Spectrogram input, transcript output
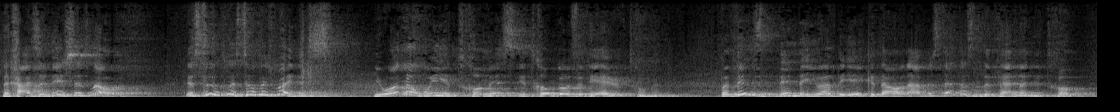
The Chazon Ish says no. There's two, there's two Cheshbainis. You want to know where your Tchum is? Your Tchum goes with the Erev Tchumim. But this din that you have the Ir Kedal and Amis, that doesn't depend on your Tchum.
